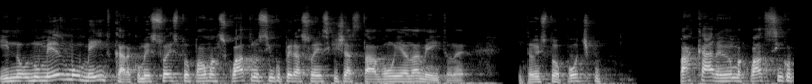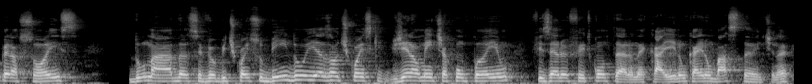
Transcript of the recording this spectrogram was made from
E no, no, mesmo momento, cara, começou a estopar umas quatro ou cinco operações que já estavam em andamento, né? Então estopou, tipo, pra caramba, quatro, cinco operações. Do nada, você vê o Bitcoin subindo e as altcoins que geralmente acompanham fizeram o efeito contrário, né? Caíram, caíram bastante, né?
